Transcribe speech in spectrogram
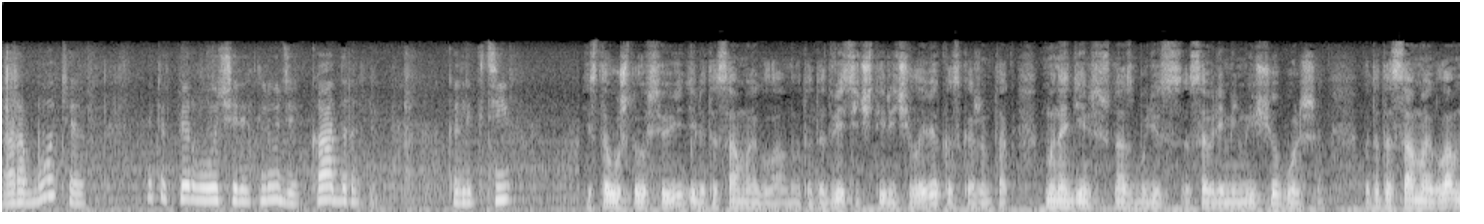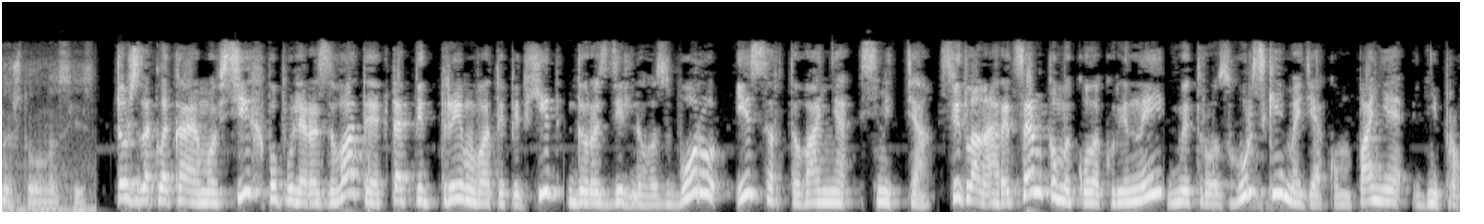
работе, это в первую очередь люди, кадры, коллектив. Из того, что вы все видели, это самое главное. Вот это 204 человека, скажем так, мы надеемся, что нас будет с- со временем еще больше. Вот это самое главное, что у нас есть. Тож закликаємо всіх популяризувати та підтримувати підхід до роздільного збору і сортування сміття. Світлана Гриценко, Микола Куріний, Дмитро Згурський, медіакомпанія Дніпро.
